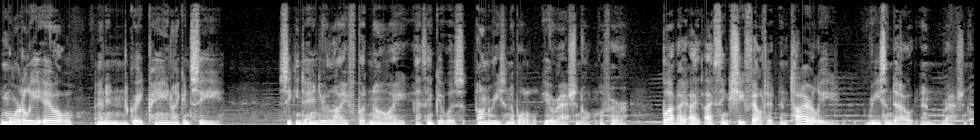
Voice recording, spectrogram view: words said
mortally ill and in great pain, I can see seeking to end your life. But no, I, I think it was unreasonable, irrational of her. But I, I, I think she felt it entirely reasoned out and rational.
